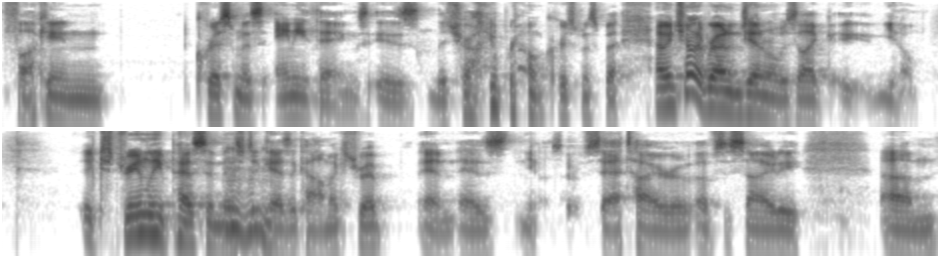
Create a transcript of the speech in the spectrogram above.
fucking christmas anythings is the charlie brown christmas but i mean charlie brown in general was like you know extremely pessimistic Mhm. as a comic strip and as you know sort of satire of, of society um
